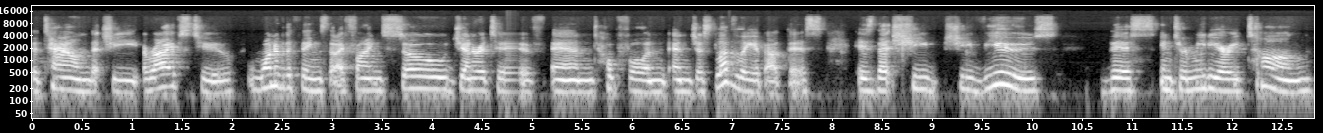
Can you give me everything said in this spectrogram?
the town that she arrives to, one of the things that I find so generative and hopeful and, and just lovely about this is that she she views this intermediary tongue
